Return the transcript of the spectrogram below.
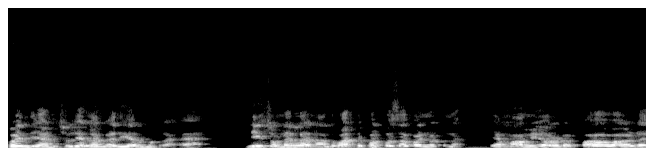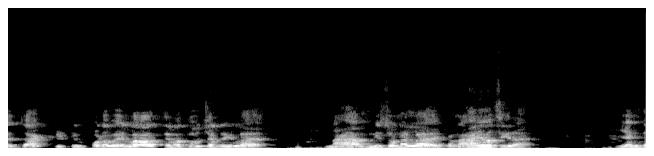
குழந்தையான்னு சொல்லி எல்லாமே அதிகாரம் பண்றாங்க. நீ சொன்னல நான் அந்த வார்த்தை பர்பஸா பயன்படுத்தினேன். என் மாமியாரோட பாவாவோட ஜாக்கெட்டு புடவை எல்லாத்தையும் நான் துவைச்சேன்றீங்கல்ல நான் நீ சொன்னல இப்ப நான் யோசிக்கிறேன். எங்க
